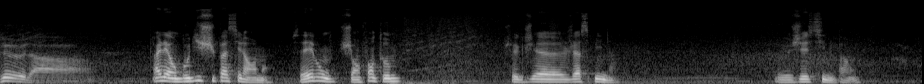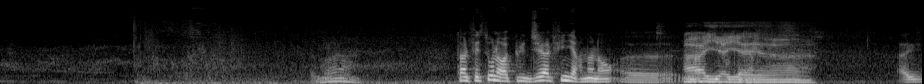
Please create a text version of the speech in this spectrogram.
deux là. Allez, en body, je suis passé normalement. C'est bon, je suis en fantôme. Ja- Jasmine. Euh, Jessine, pardon. Voilà. Putain, le festo, on aurait pu déjà le finir. Non, non. Euh, Aïe, aïe, aïe. euh, oui.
